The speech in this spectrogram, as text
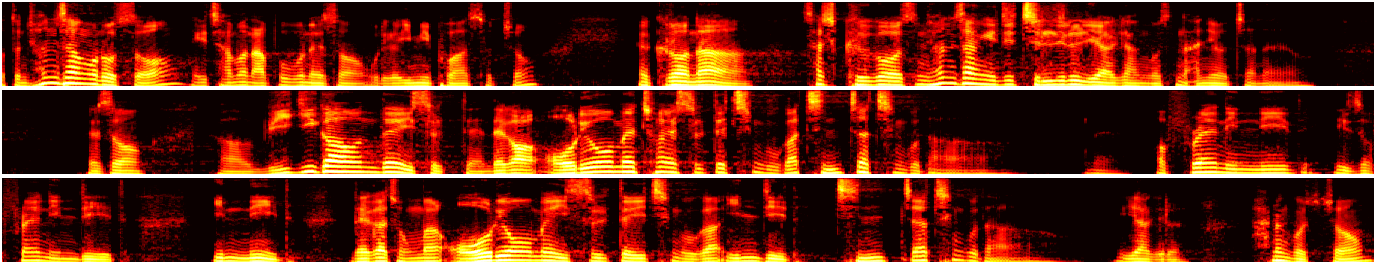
어떤 현상으로서 이 자만 앞부분에서 우리가 이미 보았었죠. 그러나 사실 그것은 현상이지 진리를 이야기한 것은 아니었잖아요. 그래서 어, 위기 가운데 있을 때, 내가 어려움에 처했을 때 친구가 진짜 친구다. 네. A friend in need is a friend indeed. In need. 내가 정말 어려움에 있을 때 이 친구가 indeed. 진짜 친구다. 이야기를 하는 것이죠.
